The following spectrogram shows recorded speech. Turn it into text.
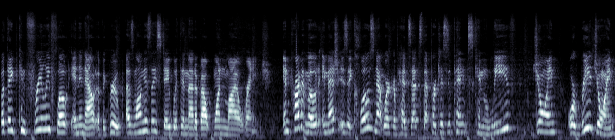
but they can freely float in and out of the group as long as they stay within that about one mile range. In private mode, a mesh is a closed network of headsets that participants can leave, join, or rejoin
